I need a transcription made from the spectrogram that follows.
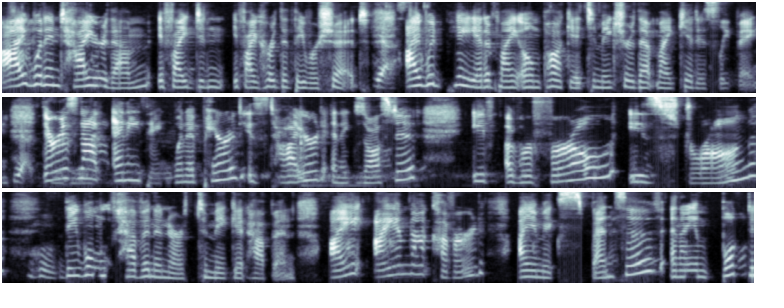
I wouldn't hire them if I didn't, if I heard that they were shit. Yes. I would pay out of my own pocket to make sure that my kid is sleeping. yes. There is Mhm. not anything. When a parent is tired and exhausted, if a referral is strong, Mhm. they will move heaven and earth to make it happen. I I am not covered. I am expensive and I am booked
